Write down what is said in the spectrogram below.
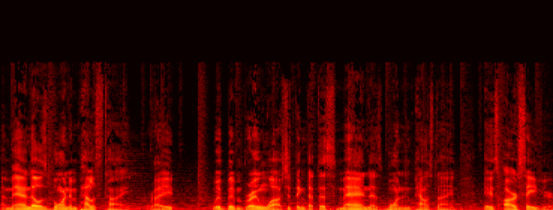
a man that was born in Palestine, right? We've been brainwashed to think that this man that's born in Palestine is our savior.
